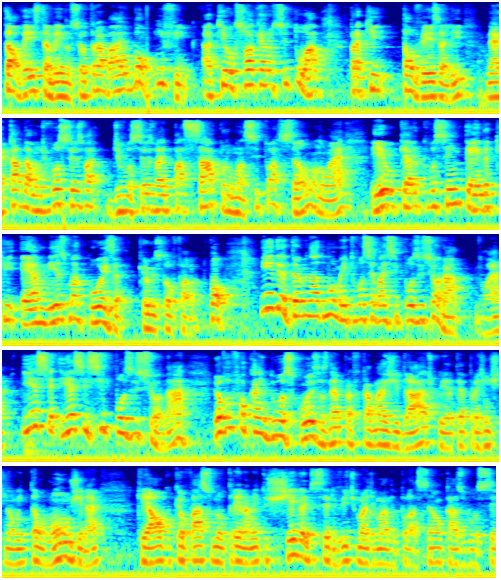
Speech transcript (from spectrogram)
Talvez também no seu trabalho. Bom, enfim, aqui eu só quero situar para que talvez ali, né, cada um de vocês vai, de vocês vai passar por uma situação, não é? Eu quero que você entenda que é a mesma coisa que eu estou falando. Bom, em determinado momento você vai se posicionar, não é? E esse, e esse se posicionar, eu vou focar em duas coisas, né, para ficar mais didático e até para a gente não ir tão longe, né? Que é algo que eu faço no treinamento, chega de ser vítima de manipulação, caso você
